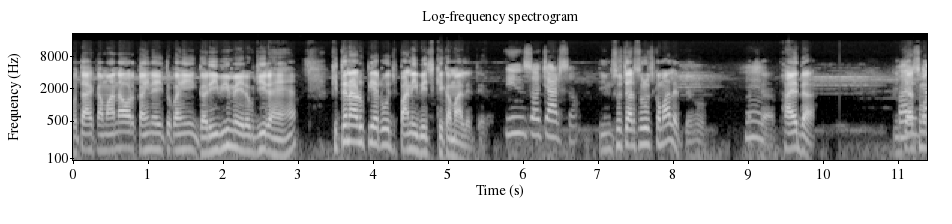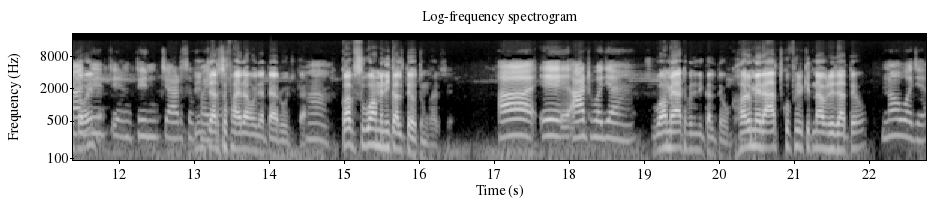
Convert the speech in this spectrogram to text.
होता है कमाना और कहीं नहीं तो कहीं गरीबी में ये लोग जी रहे हैं। कितना रुपया रोज पानी बेच के कमा लेते हो? तीन सौ चार सौ। तीन सौ चार सौ रोज कमा लेते हो? हम्म। अच्छा फ़ायदा? तीन चार सौ मतलब तीन चार सौ तीन चार सौ फ़ायदा हो जाता है रोज का। हाँ। कब सुबह में निकलते हो तुम घर से? हाँ आठ बजे आए हैं। सुबह में आठ बजे निकलते हो। घर में रात को फिर कितना बजे जाते हो? नौ बजे।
